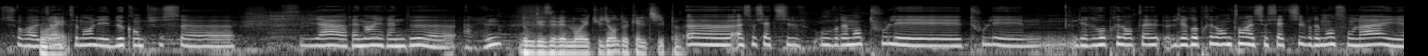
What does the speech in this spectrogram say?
sur euh, Ouais. directement les deux campus qu'il y a, Rennes 1 et Rennes 2 euh, à Rennes. Donc des événements étudiants de quel type? Euh, associatives, où vraiment tous les, tous les, les, représentants, les représentants associatifs vraiment sont là et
